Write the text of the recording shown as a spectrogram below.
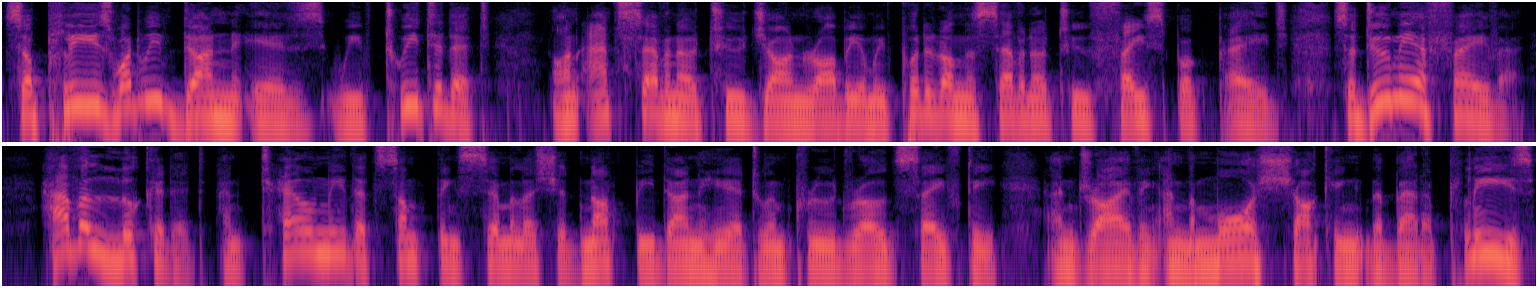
So please, what we've done is we've tweeted it on at 702 John Robbie and we put it on the 702 Facebook page. So do me a favor. Have a look at it and tell me that something similar should not be done here to improve road safety and driving. And the more shocking, the better. Please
